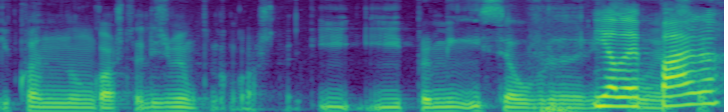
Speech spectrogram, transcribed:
e quando não gosta, diz mesmo que não gosta. E, e para mim isso é o verdadeiro E ela é influencer. paga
